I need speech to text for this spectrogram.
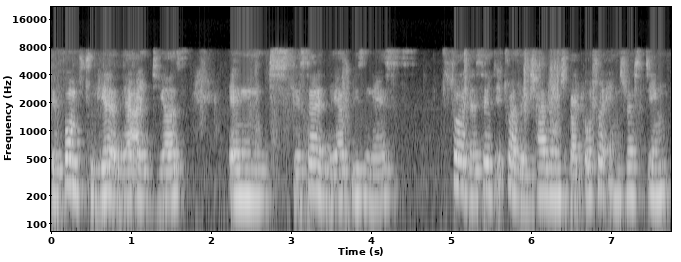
they formed together their ideas and they started their business. So they said it was a challenge but also interesting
